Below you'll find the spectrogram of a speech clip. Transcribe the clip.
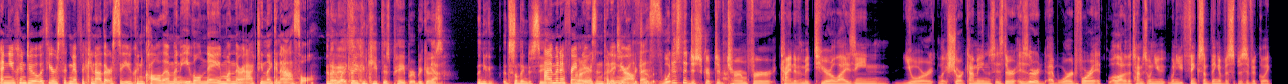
and you can do it with your significant other. So you can call them an evil name when they're acting like an asshole. And I And like how you can keep this paper because Yeah. Then you can it's something to see. I'm going to frame Right. yours and put it in your a picture of office. What is the descriptive term for kind of materializing your like shortcomings? Is there is there a word for it? A lot of the times when you when you think something of a specific like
